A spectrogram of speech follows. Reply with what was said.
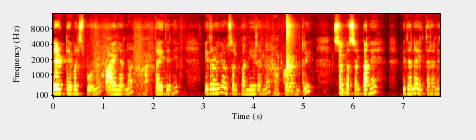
ಎರಡು ಟೇಬಲ್ ಸ್ಪೂನು ಆಯಿಲನ್ನು ಹಾಕ್ತಾಯಿದ್ದೀನಿ ಇದರೊಳಗೆ ಒಂದು ಸ್ವಲ್ಪ ನೀರನ್ನು ಹಾಕ್ಕೊಳ್ಳೋಣ ರೀ. ಸ್ವಲ್ಪ ಸ್ವಲ್ಪನೇ ಇದನ್ನು ಈ ಥರನೇ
